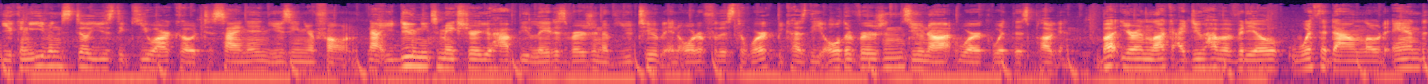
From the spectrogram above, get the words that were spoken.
You can even still use the QR code to sign in using your phone. Now you do need to make sure you have the latest version of YouTube in order for this to work because the older versions do not work with this plugin. But you're in luck, I do have a video with a download and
